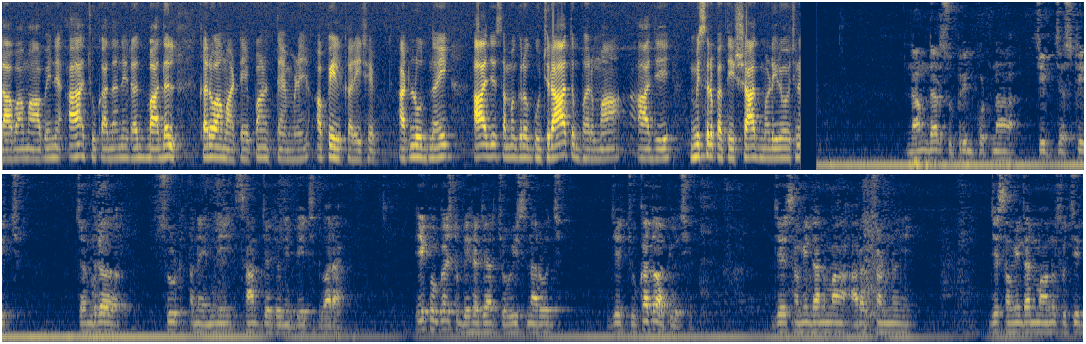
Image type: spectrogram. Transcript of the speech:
લાવવામાં આવે ને આ ચુકાદાને રદબાદલ કરવા માટે પણ તેમણે અપીલ કરી છે. આટલું જ નહીં, આજે સમગ્ર ગુજરાતભરમાં આજે મિશ્ર પ્રતિસાદ મળી રહ્યો છે નામદાર સુપ્રીમ કોર્ટના ચીફ જસ્ટિસ ચંદ્ર ચંદ્રસૂડ અને એમની સાત જજોની બેચ દ્વારા એક ઓગસ્ટ બે હજાર ચોવીસના રોજ જે ચુકાદો આપ્યો છે જે સંવિધાનમાં આરક્ષણની, જે સંવિધાનમાં અનુસૂચિત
